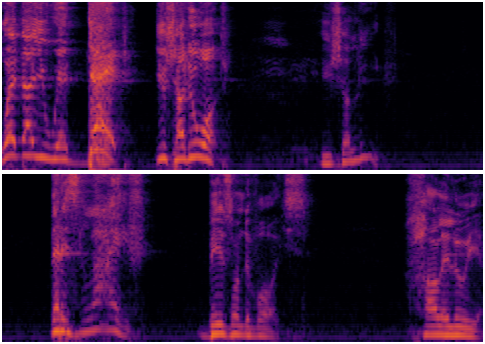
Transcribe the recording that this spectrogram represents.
whether you were dead, you shall do what? You shall live. There is life based on the voice. Hallelujah.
